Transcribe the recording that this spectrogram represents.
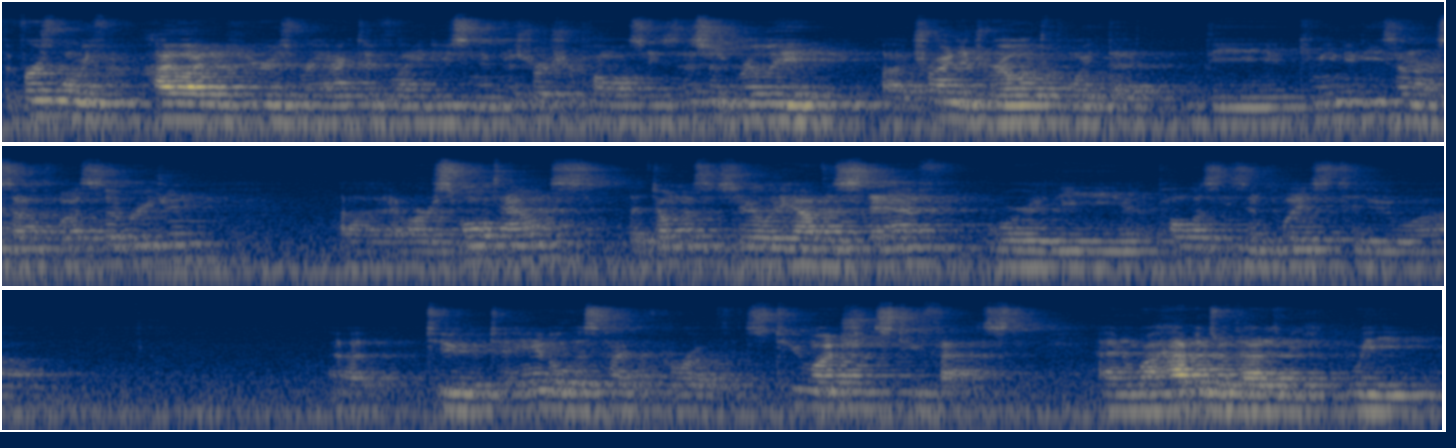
the first one we've highlighted here is reactive land use and infrastructure policies. This is really uh, trying to drill at the point that the communities in our southwest subregion uh, are small towns that don't necessarily have the staff or the policies in place to, uh, uh, to, to handle this type of growth. It's too much, it's too fast. And what happens with that is we, we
